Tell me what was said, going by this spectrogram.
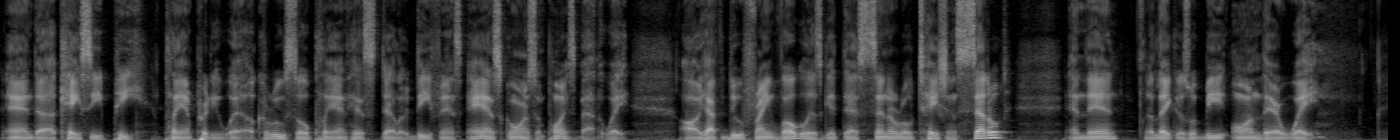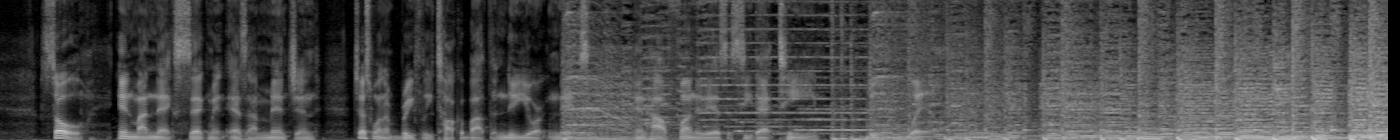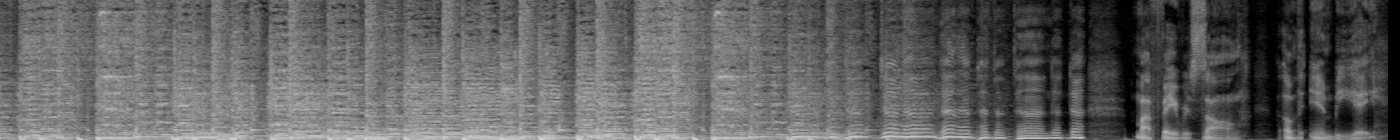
And uh, KCP playing pretty well. Caruso playing his stellar defense and scoring some points, by the way. All you have to do, Frank Vogel, is get that center rotation settled, and then the Lakers will be on their way. So, in my next segment, as I mentioned, just want to briefly talk about the New York Knicks and how fun it is to see that team doing well. My favorite song of the NBA.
